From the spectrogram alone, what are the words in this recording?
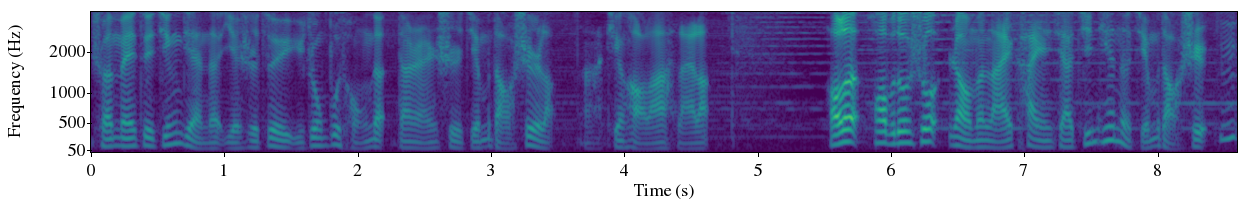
传媒最经典的也是最与众不同的，当然是节目导视了啊！听好了啊，来了。好了，话不多说，让我们来看一下今天的节目导视。嗯，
